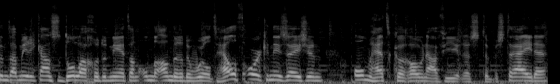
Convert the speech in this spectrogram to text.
250.000 Amerikaanse dollar gedoneerd aan onder andere de World Health Organization om het coronavirus te bestrijden.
